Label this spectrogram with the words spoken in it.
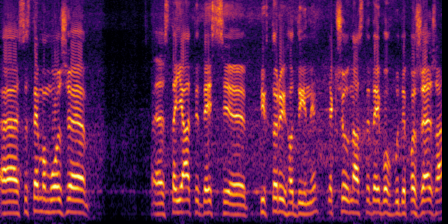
е, система може е, стояти десь е, півтори години, якщо у нас, не дай Бог, буде пожежа.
